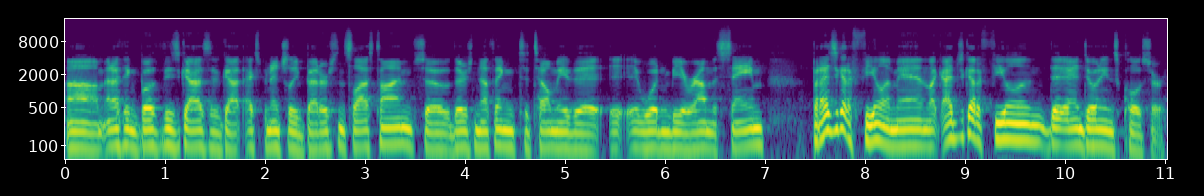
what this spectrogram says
Um, and I think both of these guys have got exponentially better since last time. So there's nothing to tell me that it, it wouldn't be around the same. But I just got a feeling, man. Like I just got a feeling that Andonian's closer.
